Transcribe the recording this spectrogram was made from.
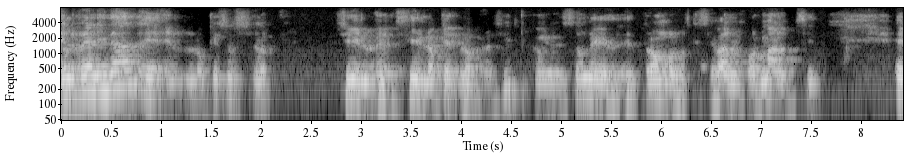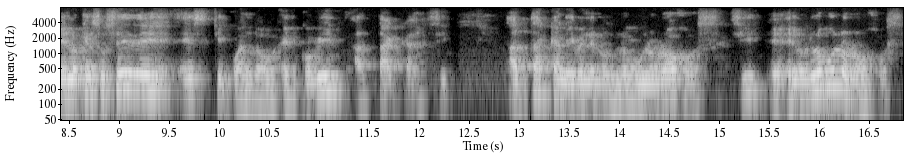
en realidad, lo que eso Sí, eh, sí, lo que lo, sí, son eh, trombos los que se van formando, ¿sí? Eh, lo que sucede es que cuando el COVID ataca, ¿sí? ataca a nivel de los glóbulos rojos, ¿sí? en los glóbulos rojos,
